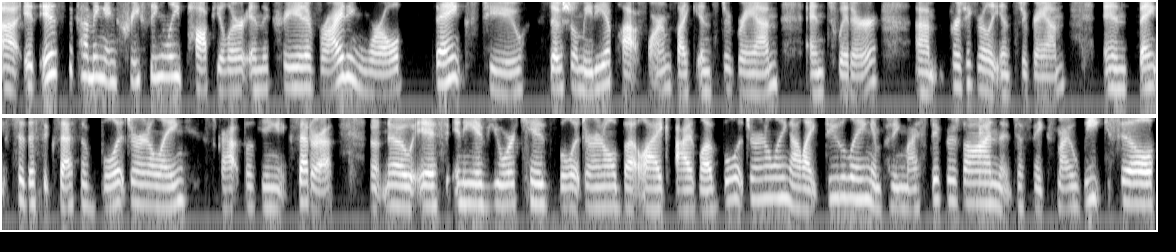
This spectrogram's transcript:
uh, it is becoming increasingly popular in the creative writing world thanks to social media platforms like Instagram and Twitter, um, particularly Instagram, and thanks to the success of bullet journaling, scrapbooking, etc. I don't know if any of your kids bullet journal, but like I love bullet journaling. I like doodling and putting my stickers on. It just makes my week feel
